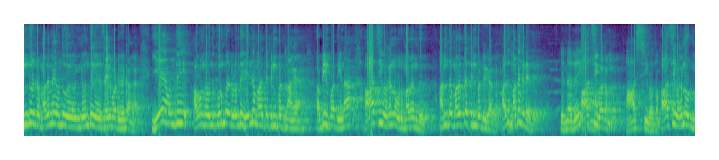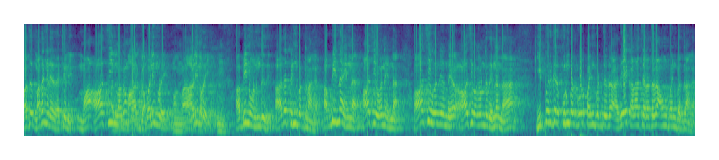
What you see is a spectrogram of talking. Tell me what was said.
இந்துன்ற மதமே வந்து இங்கே வந்து செயல்பாட்டு இருக்காங்க. ஏன் வந்து அவங்க வந்து குறும்பர்கள் வந்து என்ன மதத்தை பின்பற்றினாங்க அப்படின்னு பார்த்தீங்கன்னா ஆசிவகன் ஒரு மதம் இருந்தது. அந்த மதத்தை பின்பற்றிருக்காங்க. அது மதம் கிடையாது. என்னது? ஆசிவகம். ஆசிவதம் ஆசிவகன் ஒரு மத மதம் கிடையாது ஆக்சுவலி ஆசி மகம் மார்க்கம். வழிமுறை. வழிமுறை. அப்படின்னு ஒன்று இருந்தது. அதை பின்பற்றினாங்க. அப்படின்னா என்ன? ஆசிவகன் என்ன? ஆசிவகன் இந்த ஆசிவகன்றது என்னன்னா இப்போ இருக்கிற குறும்பர்கள் கூட பயன்படுத்துகிற அதே கலாச்சாரத்தை தான் அவங்க பயன்படுத்துறாங்க.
